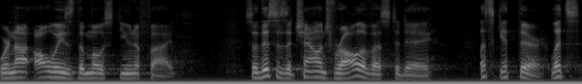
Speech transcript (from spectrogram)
We're not always the most unified. So, this is a challenge for all of us today. Let's get there. Let's,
